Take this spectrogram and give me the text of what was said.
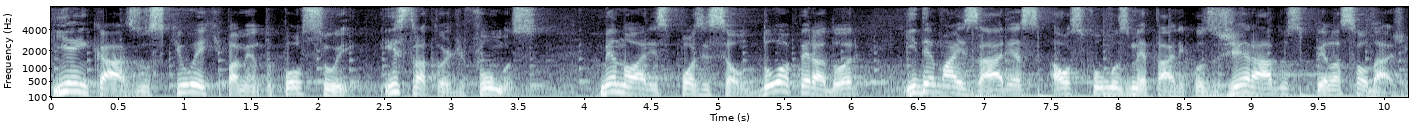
e em casos que o equipamento possui extrator de fumos, menor exposição do operador e demais áreas aos fumos metálicos gerados pela soldagem.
